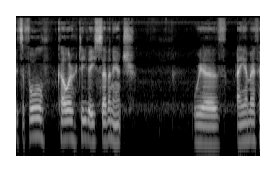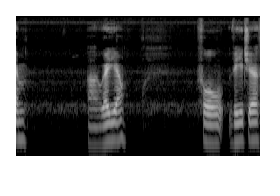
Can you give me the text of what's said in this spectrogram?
it's a full color TV, 7 inch, with AM FM uh, radio full VHF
